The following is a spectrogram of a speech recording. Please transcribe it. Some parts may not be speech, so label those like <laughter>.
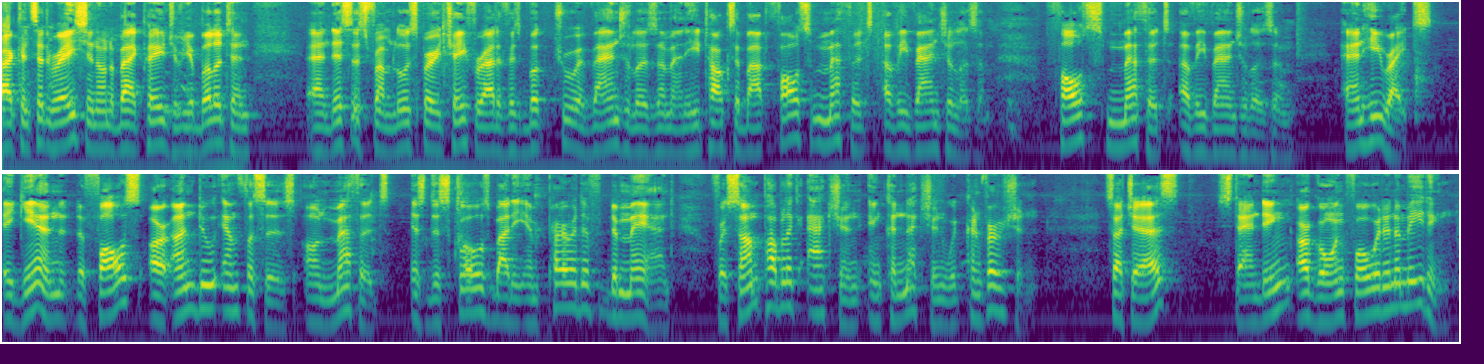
Our consideration on the back page of your bulletin, and this is from Lewis Sperry Chafer out of his book True Evangelism, and he talks about false methods of evangelism. False methods of evangelism. And he writes, again, the false or undue emphasis on methods is disclosed by the imperative demand for some public action in connection with conversion, such as standing or going forward in a meeting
